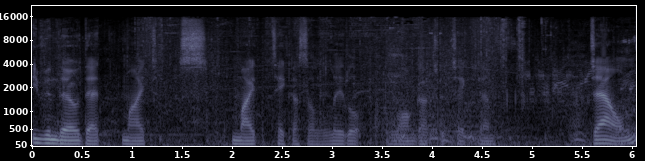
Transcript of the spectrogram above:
even though that might might take us a little longer to take them down.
